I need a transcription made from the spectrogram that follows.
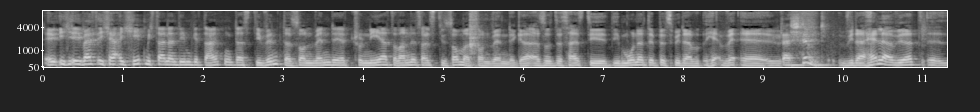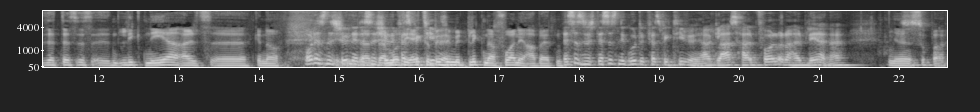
äh, ich, ich weiß, ich, ich heb mich dann an dem Gedanken, dass die Wintersonnenwende jetzt schon näher dran ist als die Sommersonnenwende. Gell? Also das heißt, die, die Monate bis wieder äh, Das stimmt. wieder heller wird, äh, das ist, liegt näher als genau. Oh, das ist eine schöne, das ist eine da, schöne muss ich echt so ein bisschen mit Blick nach vorne arbeiten. Das ist, das ist eine gute Perspektive, ja. Glas halb voll oder halb leer, ne? Ja. Das ist super,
